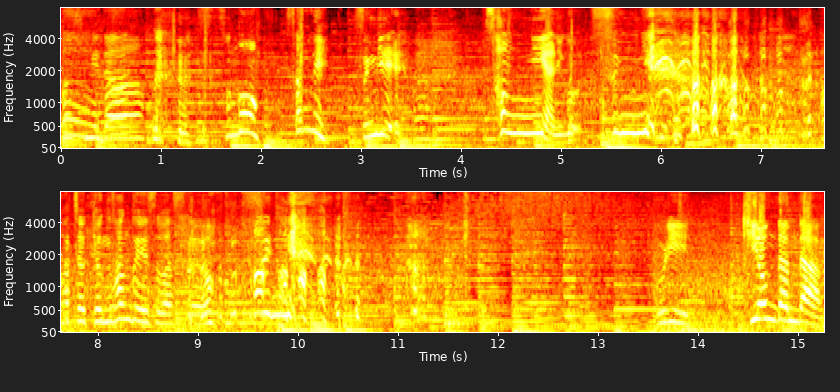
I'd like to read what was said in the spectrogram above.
맞습니다. 성공! 승리! 승리! 성리 아니고 승리! 아, 저 경상도에서 왔어요. 승리! 우리 기염 담당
